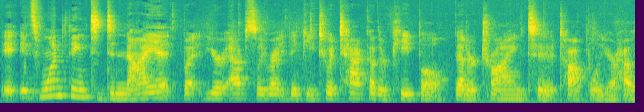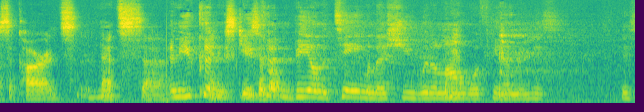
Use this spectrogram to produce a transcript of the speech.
It's one thing to deny it, but you're absolutely right, Vicky. To attack other people that are trying to topple your house of cards, that's uh, And you couldn't you couldn't be on the team unless you went along with him and his his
